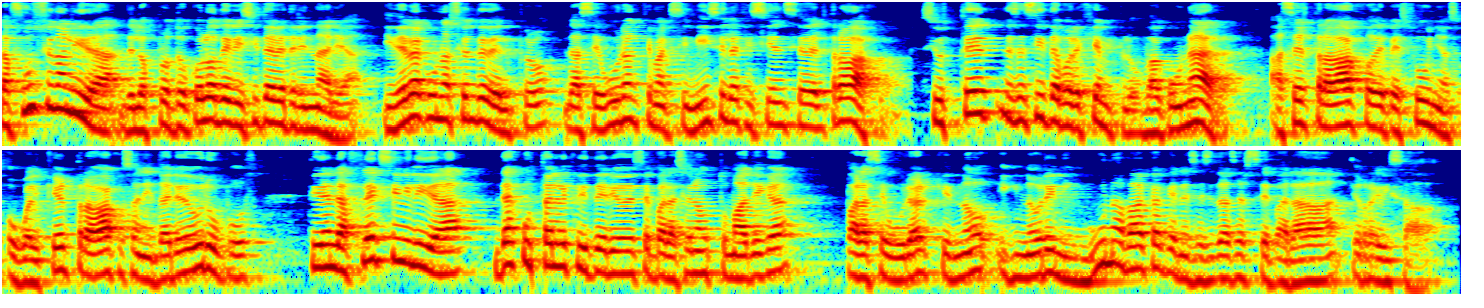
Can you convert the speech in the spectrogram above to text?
La funcionalidad de los protocolos de visita veterinaria y de vacunación de Delpro le aseguran que maximice la eficiencia del trabajo. Si usted necesita, por ejemplo, vacunar, hacer trabajo de pezuñas o cualquier trabajo sanitario de grupos, tienen la flexibilidad de ajustar el criterio de separación automática para asegurar que no ignore ninguna vaca que necesita ser separada y revisada.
